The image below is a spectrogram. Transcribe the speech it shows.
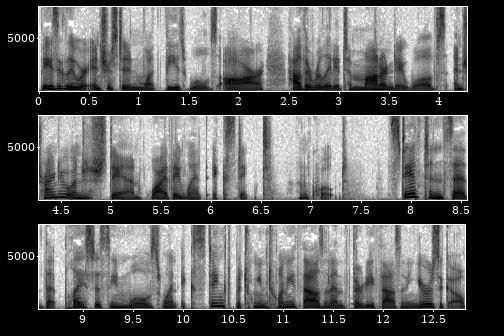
Basically, we're interested in what these wolves are, how they're related to modern day wolves, and trying to understand why they went extinct, unquote. Stanton said that Pleistocene wolves went extinct between 20,000 and 30,000 years ago,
